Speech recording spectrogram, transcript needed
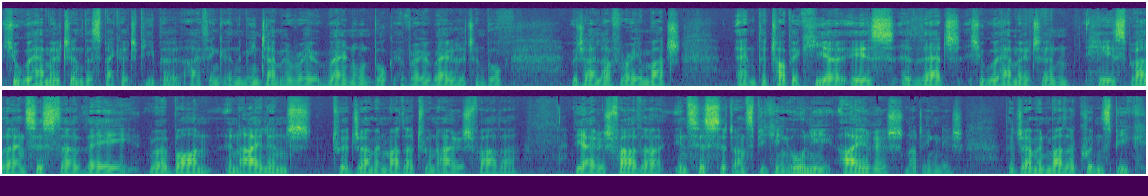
Hugo Hamilton, The Speckled People. I think, in the meantime, a very well known book, a very well written book, which I love very much. And the topic here is that Hugo Hamilton, his brother and sister, they were born in Ireland to a German mother, to an Irish father. The Irish father insisted on speaking only Irish, not English. The German mother couldn't speak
